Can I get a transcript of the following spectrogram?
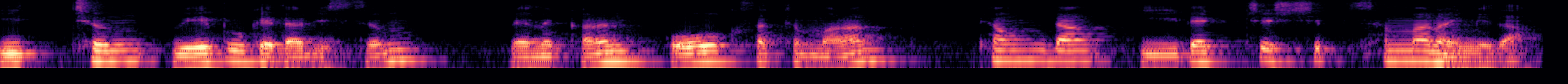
2층 외부 계단 있음, 매매가는 5억 4천만 원, 평당 273만 원입니다.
